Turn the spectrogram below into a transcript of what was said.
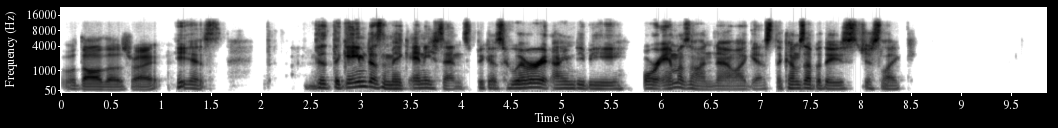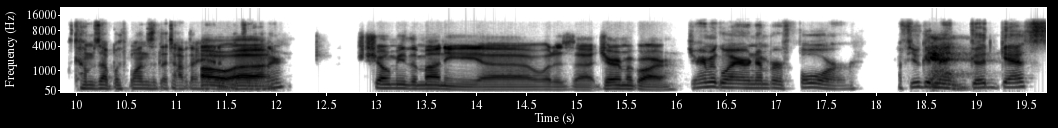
with all those, right? He is. The, the game doesn't make any sense because whoever at IMDb or Amazon now, I guess, that comes up with these just like comes up with ones at the top of their head. and Oh, puts them on uh. Show me the money. Uh, what is that? Jerry Maguire. Jerry Maguire, number four. A few good men. Good guess.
